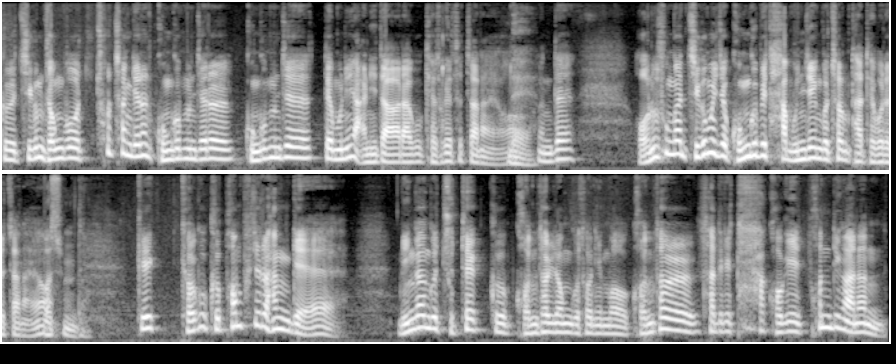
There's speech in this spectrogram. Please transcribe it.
그 지금 정부 초창기는 공급 문제를 공급 문제 때문이 아니다라고 계속했었잖아요. 네. 그런데 어느 순간 지금은 이제 공급이 다 문제인 것처럼 다 돼버렸잖아요. 맞습니다. 그 결국 그 펌프질을 한 게 민간 그 주택 그 건설 연구소니 뭐 건설사들이 다 거기 펀딩하는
